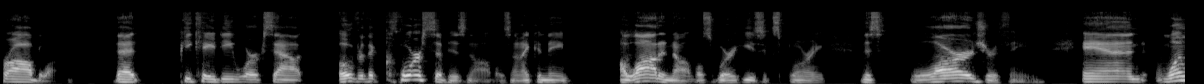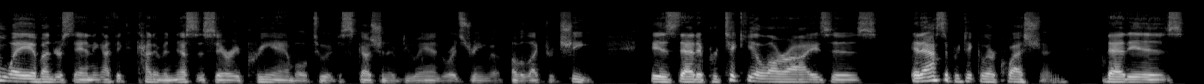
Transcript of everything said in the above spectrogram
problem that PKD works out over the course of his novels, and I can name a lot of novels where he's exploring this larger theme and one way of understanding, I think, kind of a necessary preamble to a discussion of Do Androids Dream of Electric Sheep, is that it particularizes, it asks a particular question that is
